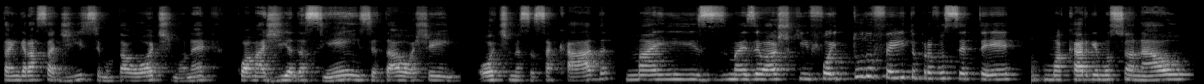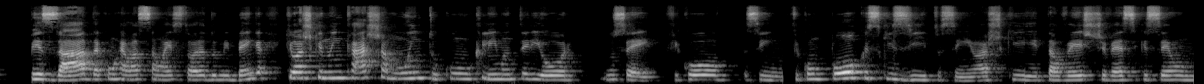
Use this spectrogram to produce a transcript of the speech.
tá engraçadíssimo, tá ótimo, né? Com a magia da ciência, tal. Achei ótima essa sacada, mas, mas eu acho que foi tudo feito para você ter uma carga emocional pesada com relação à história do Mibenga, que eu acho que não encaixa muito com o clima anterior. Não sei, ficou assim, ficou um pouco esquisito, assim. Eu acho que talvez tivesse que ser um.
